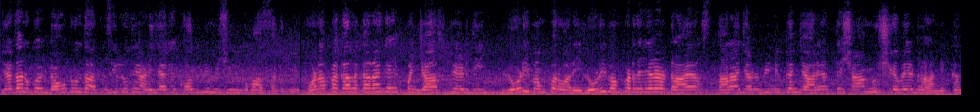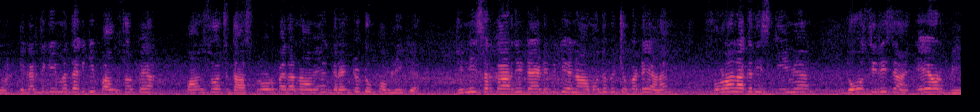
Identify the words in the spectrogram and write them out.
ਜੇ ਤੁਹਾਨੂੰ ਕੋਈ ਡਾਊਟ ਹੁੰਦਾ, ਤੁਸੀਂ ਲੁਧਿਆਣੇ ਜਾ ਕੇ ਖੁਦ ਵੀ ਮਸ਼ੀਨ ਘੁਮਾ ਸਕਦੇ ਹੋ। ਹੁਣ ਆਪਾਂ ਗੱਲ ਕਰਾਂਗੇ ਪੰਜਾਬ ਸਟੇਟ ਦੀ ਲੋਹੜੀ ਬੰਪਰ ਬਾਰੇ। ਲੋਹੜੀ ਬੰਪਰ ਦਾ ਜਿਹੜਾ ਡਰਾ ਆ 17 ਜਨਵਰੀ ਨਿਕਲਣ ਜਾ ਰਿਹਾ ਤੇ ਸ਼ਾਮ ਨੂੰ 6 ਵਜੇ ਡਰਾ ਨਿਕਲਣਾ। ਟਿਕਟ ਦੀ ਕੀਮਤ ਹੈ ਕਿ ਜੀ 500 ਰੁਪਇਆ 500 ਚ 10 ਕਰੋੜ ਰੁਪਏ ਦਾ ਨਾਮ ਹੈ ਗਰੰਟਡ ਟੂ ਪਬਲਿਕ ਹੈ ਜਿੰਨੀ ਸਰਕਾਰ ਦੀ ਟਿਕਟ ਵਿਕੀ ਨਾਮ ਉਹਦੇ ਵਿੱਚੋਂ ਕੱਢੇ ਜਾਣਾ। 16 ਲੱਖ ਦੀ ਸਕੀਮ ਆ, ਦੋ ਸੀਰੀਜ਼ ਆ, A ਔਰ B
